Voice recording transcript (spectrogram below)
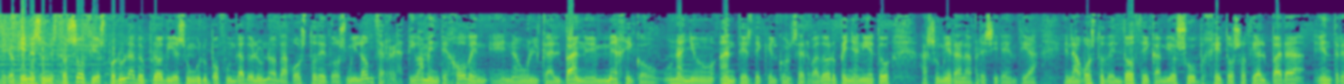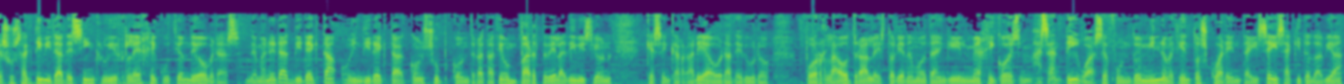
Pero ¿quiénes son estos socios? Por un lado, Prodi es un grupo fundado el 1 de agosto de 2011, relativamente joven, en Aulcalpan, en México, un año antes de que el conservador Peña Nieto asumiera la presidencia. En agosto del 12 cambió su objeto social para, entre sus actividades, incluir la ejecución de obras, de manera directa o indirecta, con subcontratación parte de la división que se encargaría ahora de Duro. Por la otra, la historia de Mota en México, es más antigua, se fundó en 1946. Aquí todavía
